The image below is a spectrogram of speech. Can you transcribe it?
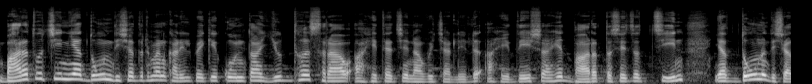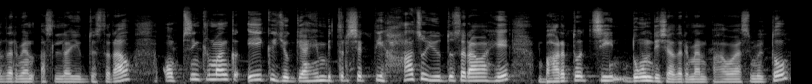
भारत व चीन या दोन देशादरम्यान खालीलपैकी कोणता युद्ध सराव आहे त्याचे नाव विचारलेलं आहे. देश आहेत भारत तसेच चीन या दोन देशादरम्यान असलेला युद्ध सराव. ऑप्शन क्रमांक एक योग्य आहे. मित्रशक्ती हा जो युद्ध सराव आहे. भारत व चीन दोन देशादरम्यान पाहावयास मिळतो.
